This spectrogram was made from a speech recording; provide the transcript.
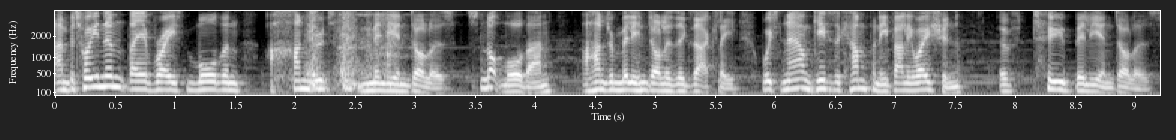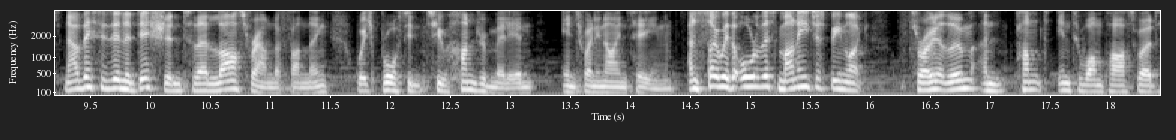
And between them, they have raised more than $100 million. It's not more than $100 million exactly, which now gives a company valuation of $2 billion. Now, this is in addition to their last round of funding, which brought in 200 million in 2019. And so with all of this money just being like thrown at them and pumped into 1Password,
